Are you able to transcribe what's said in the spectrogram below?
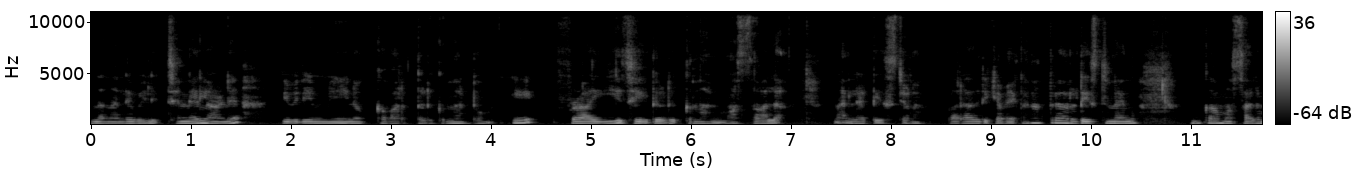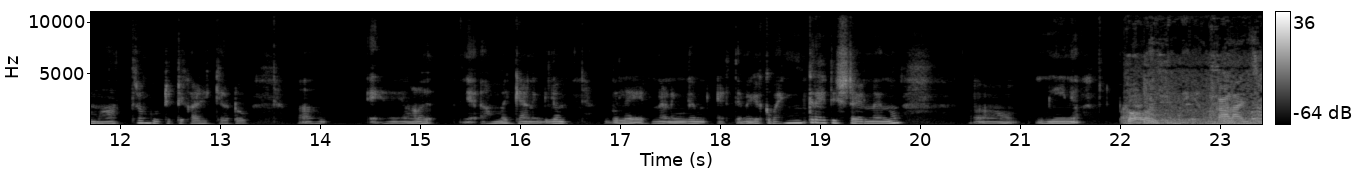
നല്ല വെളിച്ചെണ്ണയിലാണ് ഇവർ മീനൊക്കെ വറുത്തെടുക്കുന്ന കേട്ടോ. ഈ ഫ്രൈ ചെയ്തെടുക്കുന്ന മസാല നല്ല ടേസ്റ്റാണ് പറയാതിരിക്കാൻ വയ്യ. കാരണം അത്ര നല്ല ടേസ്റ്റ് ഉണ്ടായിരുന്നു. നമുക്ക് ആ മസാല മാത്രം കൂട്ടിയിട്ട് കഴിക്കാം കേട്ടോ. ഞങ്ങൾ അമ്മയ്ക്കാണെങ്കിലും അതുപോലെ ഏട്ടനാണെങ്കിലും ഏട്ടത്തമ്മയ്ക്കൊക്കെ ഭയങ്കരമായിട്ട് ഇഷ്ടമായിരുന്നു മീൻ കാളാഞ്ചി.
